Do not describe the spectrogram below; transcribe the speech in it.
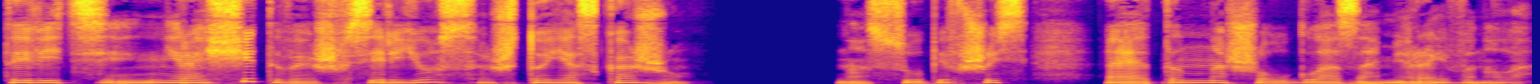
Ты ведь не рассчитываешь всерьез, что я скажу?» Насупившись, Этан нашел глазами Рейвенелла.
